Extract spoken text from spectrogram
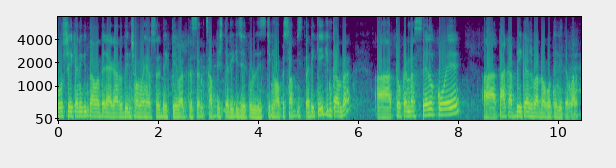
অবশ্যই এখানে কিন্তু আমাদের এগারো দিন সময় আছে, দেখতেই পারতেছেন। ছাব্বিশ তারিখে যেহেতু লিস্টিং হবে, ছাব্বিশ তারিখেই কিন্তু আমরা টোকেনটা সেল করে টাকা বিকাশ বা নগদে নিতে পারব।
